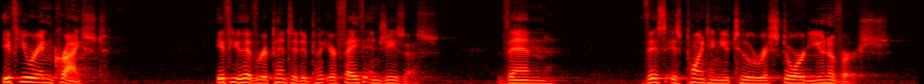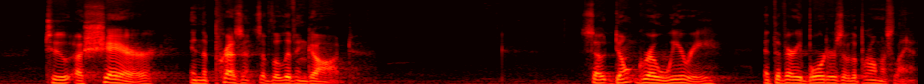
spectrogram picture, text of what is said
If you are in Christ, if you have repented and put your faith in Jesus, then this is pointing you to a restored universe, to a share in the presence of the living God. So don't grow weary at the very borders of the promised land.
